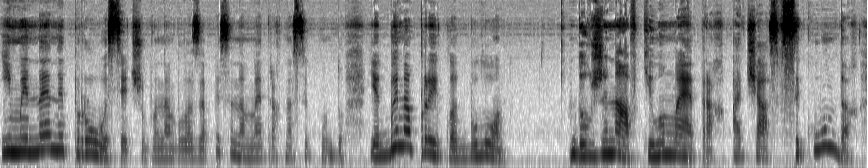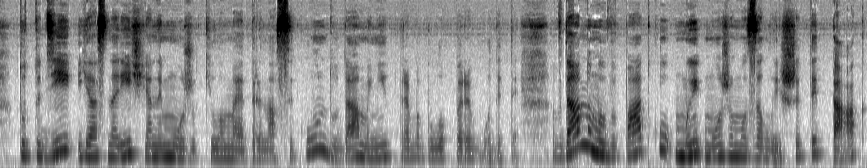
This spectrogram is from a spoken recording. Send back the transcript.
і мене не просять, щоб вона була записана в метрах на секунду. Якби, наприклад, було. Довжина в кілометрах, а час в секундах, то тоді, ясна річ, я не можу кілометри на секунду, да, мені треба було переводити. В даному випадку ми можемо залишити так,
